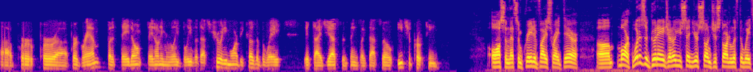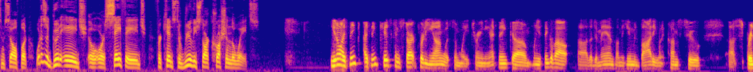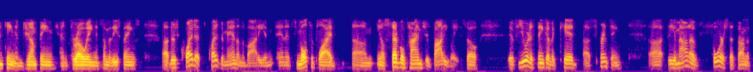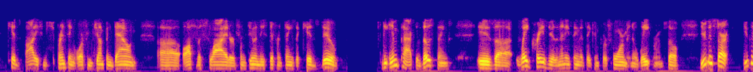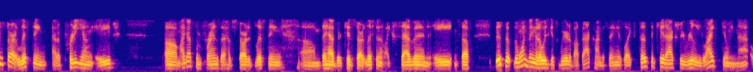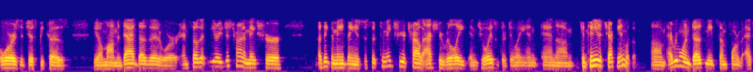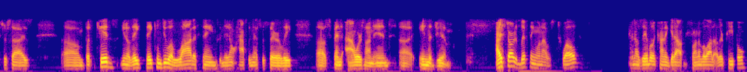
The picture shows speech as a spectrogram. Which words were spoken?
uh, per per uh, per gram, but they don't they don't even really believe that that's true anymore because of the way it digests and things like that. So eat your protein. Awesome, that's some great advice right there. Um, Mark, what is a good age? I know you said your son just started lifting weights himself, but what is a good age or a safe age for kids to really start crushing the weights? You know, I think I think kids can start pretty young with some weight training. I think um, when you think about uh, the demands on the human body when it comes to uh, sprinting and jumping and throwing and some of these things, uh, there's quite a quite a demand on the body, and and it's multiplied, um, you know, several times your body weight. So, if you were to think of a kid uh, sprinting, uh, the amount of force that's on the kid's body from sprinting or from jumping down uh, off of a slide or from doing these different things that kids do, the impact of those things is uh, way crazier than anything that they can perform in a weight room. So you can start you can start lifting at a pretty young age. Um, I got some friends that have started lifting. Um, they had their kids start lifting at like seven and eight and stuff. This the, the one thing that always gets weird about that kind of thing is like, does the kid actually really like doing that, or is it just because you know mom and dad does it, or and so that you know you're just trying to make sure. I think the main thing is just to, to make sure your child actually really enjoys what they're doing and and um, continue to check in with them. Um, everyone does need some form of exercise, um, but kids, you know, they they can do a lot of things, and they don't have to necessarily uh, spend hours on end uh, in the gym. I started lifting when I was 12, and I was able to kind of get out in front of a lot of other people.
